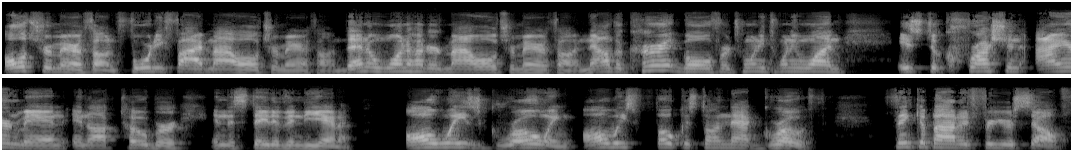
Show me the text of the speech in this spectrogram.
ultra marathon, 45 mile ultra marathon, then a 100 mile ultra marathon. Now the current goal for 2021 is to crush an Ironman in October in the state of Indiana. Always growing, always focused on that growth. Think about it for yourself.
